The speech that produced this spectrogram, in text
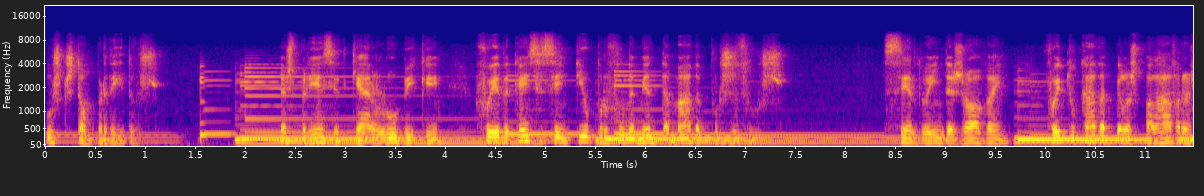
os que estão perdidos. A experiência de Chiara Lubick foi a de quem se sentiu profundamente amada por Jesus. Sendo ainda jovem, foi tocada pelas palavras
